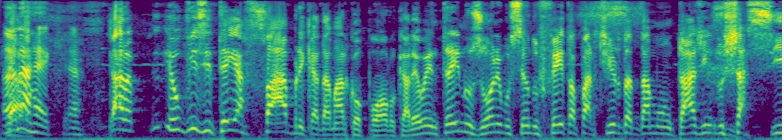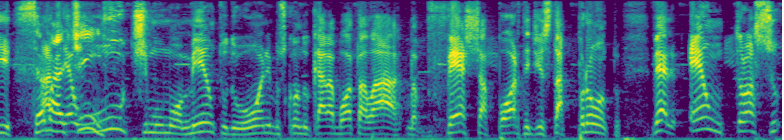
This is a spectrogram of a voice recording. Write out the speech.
Ana Rec. É. Cara, eu visitei a fábrica da Marco Polo, cara. Eu entrei nos ônibus sendo feito a partir da, da montagem do chassi. Seu até Martins. Último momento do ônibus, quando o cara bota lá, fecha a porta e diz, tá pronto. Velho, é um troço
